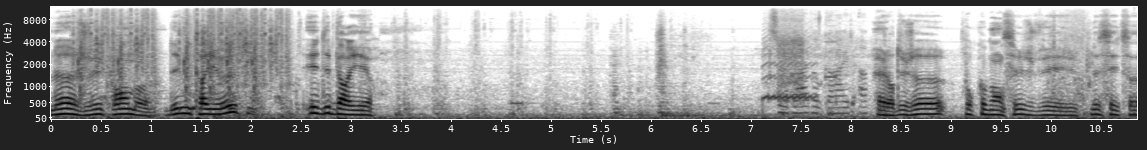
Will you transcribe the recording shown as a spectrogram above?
Là, je vais prendre des mitrailleuses et des barrières. Alors déjà, pour commencer, je vais placer ça.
